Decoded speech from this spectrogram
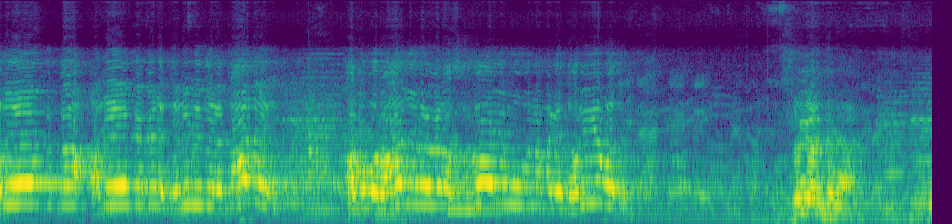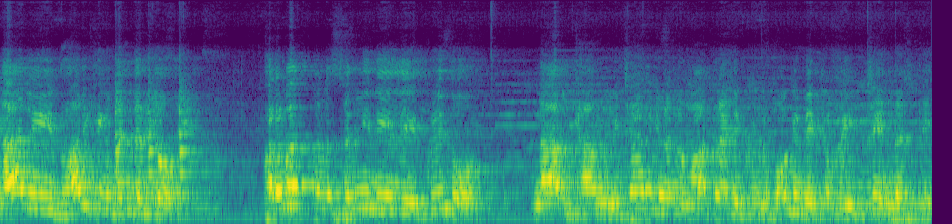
ಅನೇಕ ಅನೇಕ ಕಡೆ ತಿರುಗಿದರೆ ತಾನೇ ಹಲವು ರಾಜರುಗಳ ಸಹಾಯವು ನಮಗೆ ದೊರೆಯುವುದು. ಸುಯೋಧನ, ನಾನು ಈ ದ್ವಾರಕೆಗೆ ಬಂದದ್ದು ಪರಮಾತ್ಮನ ಸನ್ನಿಧಿಯಲ್ಲಿ ಕುಳಿತು ನಾಲ್ಕಾರು ವಿಚಾರಗಳನ್ನು ಮಾತನಾಡಿಕೊಂಡು ಹೋಗಬೇಕೆಂಬ ಇಚ್ಛೆಯಿಂದಷ್ಟೇ.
